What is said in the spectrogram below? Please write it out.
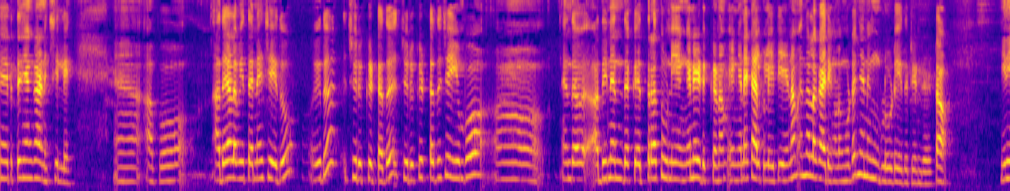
നേരത്തെ ഞാൻ കാണിച്ചില്ലേ? അപ്പോൾ അതേ അളവിൽ തന്നെ ചെയ്തു. ഇത് ചുരുക്കിട്ടത് ചുരുക്കിട്ടത് ചെയ്യുമ്പോൾ എന്താ അതിനെന്തൊക്കെ എത്ര തുണി എങ്ങനെ എടുക്കണം എങ്ങനെ കാൽക്കുലേറ്റ് ചെയ്യണം എന്നുള്ള കാര്യങ്ങളും കൂടെ ഞാൻ ഇൻക്ലൂഡ് ചെയ്തിട്ടുണ്ട് കേട്ടോ. ഇനി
